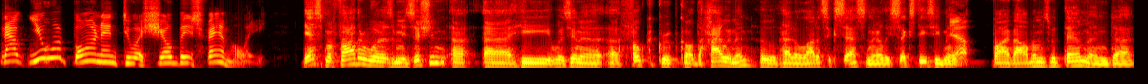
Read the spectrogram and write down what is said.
Now, you were born into a showbiz family. Yes, my father was a musician. Uh, uh, he was in a, a, folk group called the Highwaymen, who had a lot of success in the early 60s. He made yeah. five albums with them. And uh,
